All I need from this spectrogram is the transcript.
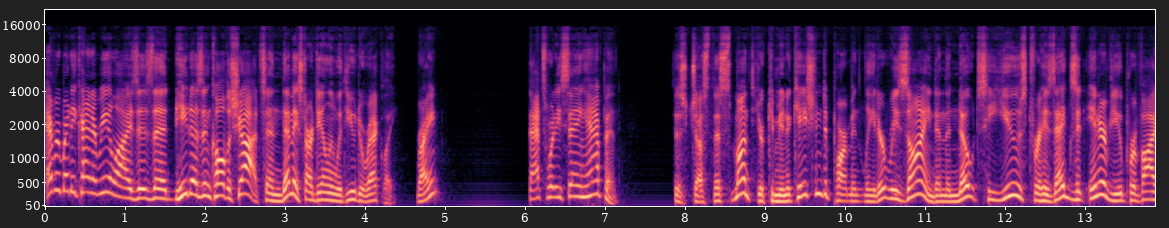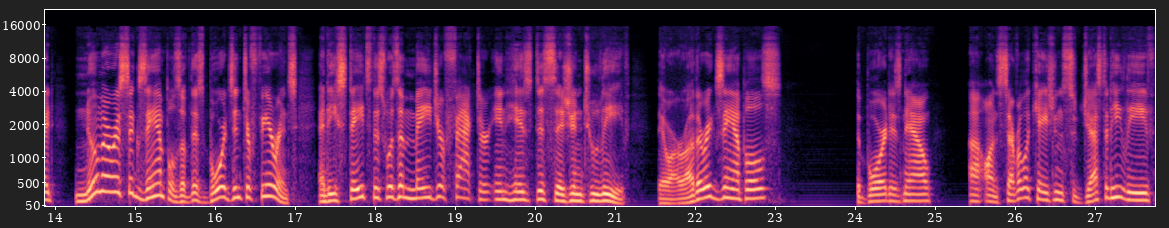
everybody kind of realizes that he doesn't call the shots and then they start dealing with you directly, right? That's what he's saying happened. Just this month, your communication department leader resigned, and the notes he used for his exit interview provide numerous examples of this board's interference, and he states this was a major factor in his decision to leave. There are other examples. The board has now, uh, on several occasions, suggested he leave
